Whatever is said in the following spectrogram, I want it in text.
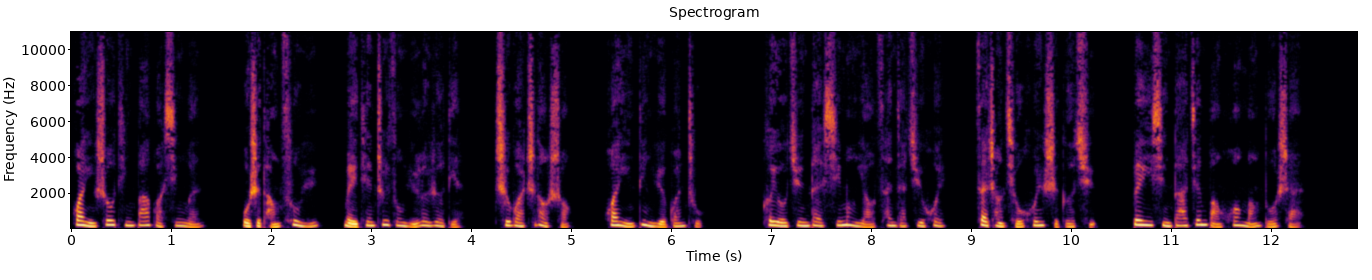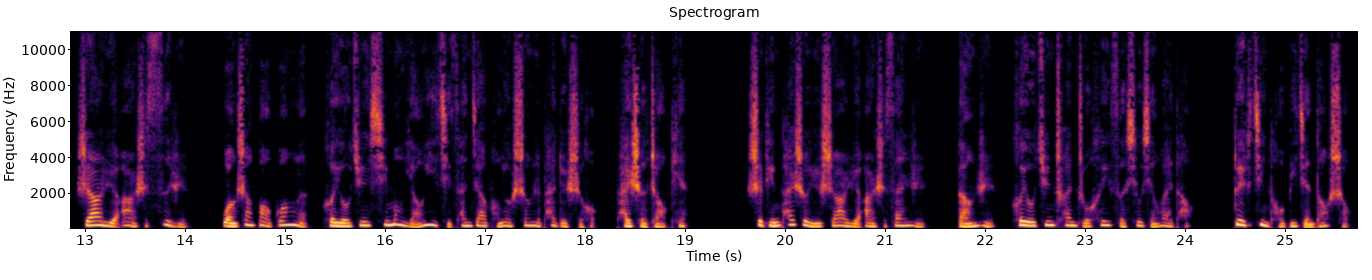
欢迎收听八卦新闻，我是糖醋鱼，每天追踪娱乐热点，吃瓜吃到爽，欢迎订阅关注。柯有君带奚梦瑶参加聚会，在唱求婚时歌曲，被异性搭肩膀，慌忙躲闪。十二月二十四日，网上曝光了何猷君、奚梦瑶一起参加朋友生日派对时候拍摄照片。视频拍摄于十二月二十三日，当日何猷君穿着黑色休闲外套，对着镜头比剪刀手，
